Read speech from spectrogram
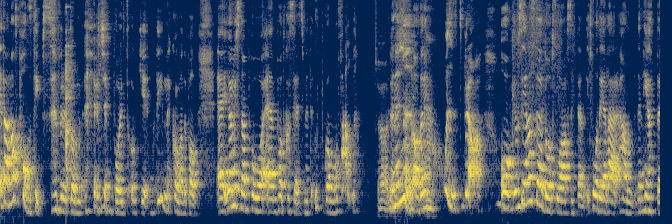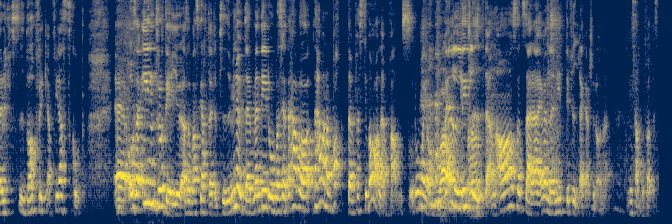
Ett annat poddtips förutom Checkpoint och din kommande podd. Eh, Jag lyssnar på en podcastserie som heter Uppgång och fall. Ja, den den är är ny, ja den är Mm. skitbra. Och de senaste då två avsnitten i två delar, han, den heter Sydafrika-fiaskot. Eh, och så introt är ju, alltså man skrattar typ 10 minuter, men det är då baserat, det här var, det här var när Vattenfestivalen fanns och då var jag Wow. väldigt liten. Ja, så att så här, jag vet inte, 94 kanske då. Min sambo föddes.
